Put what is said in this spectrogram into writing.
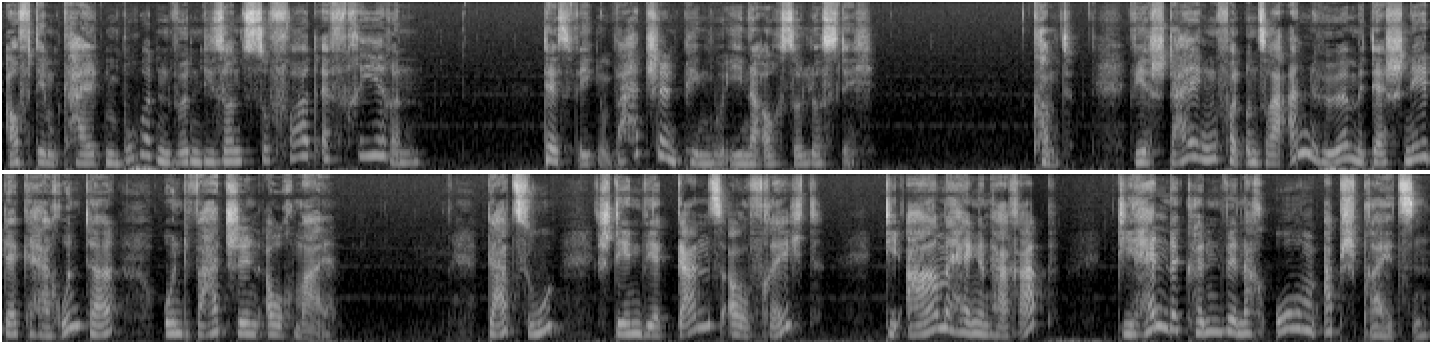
Auf dem kalten Boden würden die sonst sofort erfrieren. Deswegen watscheln Pinguine auch so lustig. Kommt, Wir steigen von unserer Anhöhe mit der Schneedecke herunter und watscheln auch mal. Dazu stehen wir ganz aufrecht, die Arme hängen herab, die Hände können wir nach oben abspreizen.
